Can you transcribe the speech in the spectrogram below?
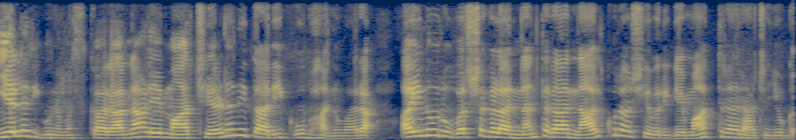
ಎಲ್ಲರಿಗೂ ನಮಸ್ಕಾರ. ನಾಳೆ ಮಾರ್ಚ್ ಎರಡನೇ ತಾರೀಕು ಭಾನುವಾರ. ಐನೂರು ವರ್ಷಗಳ ನಂತರ ನಾಲ್ಕು ರಾಶಿಯವರಿಗೆ ಮಾತ್ರ ರಾಜಯೋಗ.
